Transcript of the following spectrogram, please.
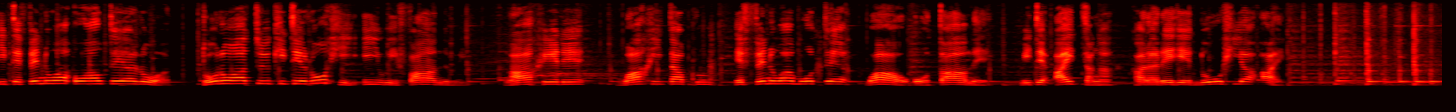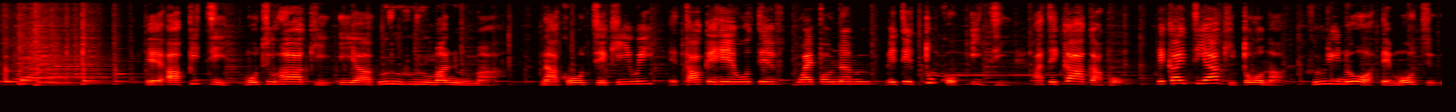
i te whenua o Aotearoa, toro atu ki te rohi iwi whānui. Ngā wāhi tapu, he whenua mō te wāo o tāne, mi te aitanga kararehe nōhia ai. He apiti motuhāki i a huruhuru manu mā. Nā ko te kiwi, he takehe o te waipaunamu me te tuko iti a te kākapo. He kaitiaki tōna huri noa te motu.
